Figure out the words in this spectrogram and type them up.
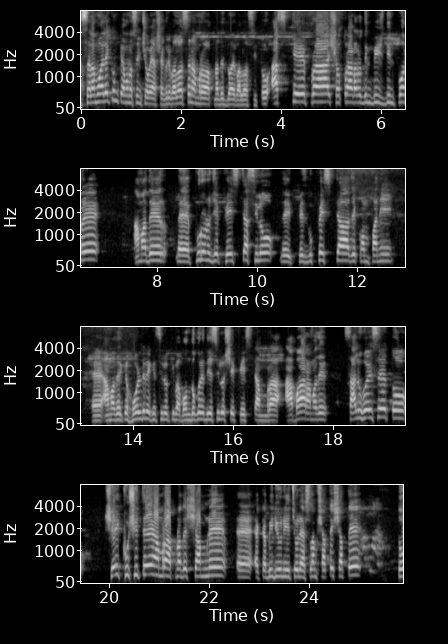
আসসালামু আলাইকুম, কেমন আছেন সবাই? আশা করি ভালো আছেন, আমরাও আপনাদের দয় ভালো আছি। তো আজকে প্রায় সতেরো আঠারো দিন, বিশ দিন পরে আমাদের পুরনো যে পেজটা ছিল, এই ফেসবুক পেজটা যে কোম্পানি আমাদেরকে হোল্ডে রেখেছিল কিংবা বন্ধ করে দিয়েছিল, সেই পেজটা আমরা আবার আমাদের চালু হয়েছে। তো সেই খুশিতে আমরা আপনাদের সামনে একটা ভিডিও নিয়ে চলে আসলাম সাথে সাথে। তো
